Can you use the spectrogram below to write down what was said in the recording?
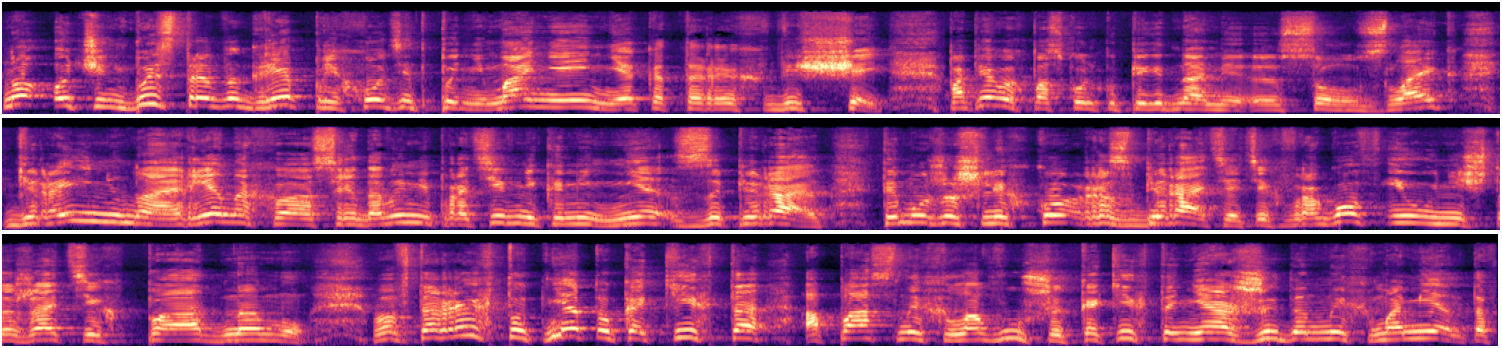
но очень быстро в игре приходит понимание некоторых вещей. Во-первых, поскольку перед нами э, Souls-like, героиню на аренах э, с рядовыми противниками не запирают. Ты можешь легко разбирать этих врагов и уничтожать их по одному. Во-вторых, тут нету каких-то опасных ловушек, каких-то неожиданных моментов,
